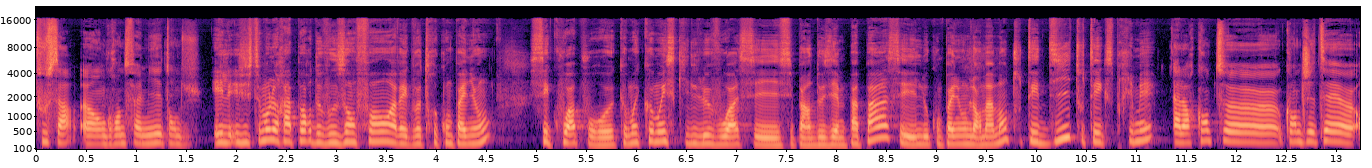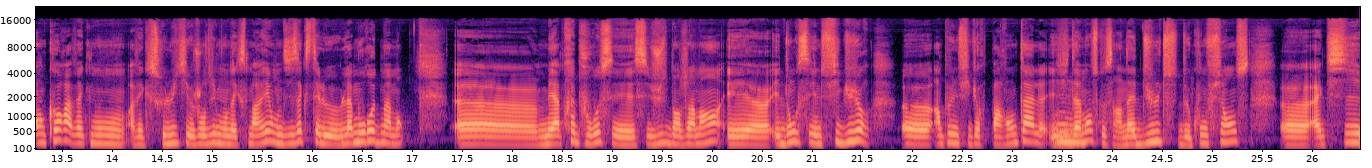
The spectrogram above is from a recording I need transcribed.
tout ça en grande famille étendue. Et justement, le rapport de vos enfants avec votre compagnon c'est quoi pour eux? Comment, comment est-ce qu'ils le voient? C'est pas un deuxième papa, c'est le compagnon de leur maman? Tout est dit, tout est exprimé? Alors quand, euh, quand j'étais euh, encore avec, mon, avec celui qui est aujourd'hui mon ex-mari, on disait que c'était l'amoureux de maman. Euh, mais après pour eux c'est juste Benjamin et, et donc c'est une figure, un peu une figure parentale évidemment, mmh. parce que c'est un adulte de confiance à qui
